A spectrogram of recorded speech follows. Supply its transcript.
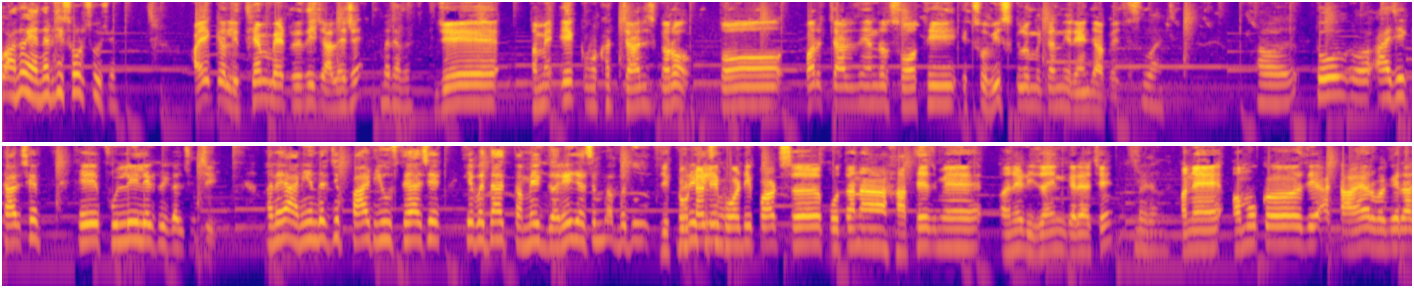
આનો એનર્જી સોર્સ શું છે? આ એક લિથિયમ બેટરીથી ચાલે છે. બરાબર. જે તમે એક વખત ચાર્જ કરો તો પર ચાર્જની અંદર સો થી એકસો વીસ કિલોમીટરની રેન્જ આપે છે. તો આ જે કાર છે એ ફૂલ્લી ઇલેક્ટ્રિકલ છે. જી. અને આની અંદર જે પાર્ટ યુઝ થયા છે એ બધા તમે ઘરે જ હશે બધું ટોટલી બોડી પાર્ટ્સ પોતાના હાથે જ મેં અને ડિઝાઇન કર્યા છે. બરાબર. અને અમુક જે આ ટાયર વગેરે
